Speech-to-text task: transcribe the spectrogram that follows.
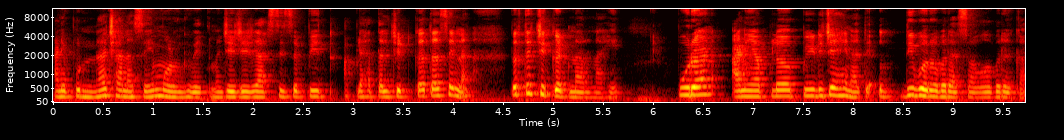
आणि पुन्हा छान असं हे मळून घेऊयात. म्हणजे जे जास्तीचं पीठ आपल्या हाताला चिटकत असेल ना तर ते चिकटणार नाही. पुरण आणि आपलं पीठ जे आहे ना ते अगदी बरोबर असावं बरं का.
